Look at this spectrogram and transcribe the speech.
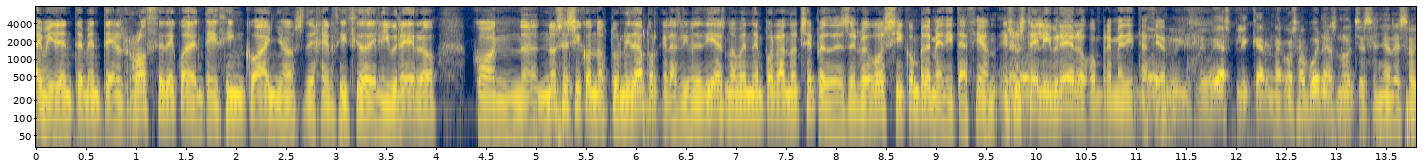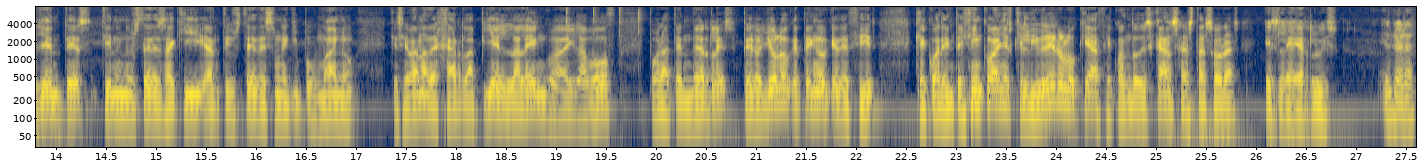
evidentemente el roce de 45 años de ejercicio de librero con eh, no sé si con nocturnidad porque las librerías no venden por la noche, pero desde luego sí con premeditación. Es usted librero con premeditación. Luis, le voy a explicar una cosa. Buenas noches, señores oyentes. Tienen ustedes aquí ante ustedes un equipo humano que se van a dejar la piel, la lengua y la voz por atenderles, pero yo lo que tengo que decir que 45 años que el librero lo que hace cuando descansa a estas horas es leer, Luis es verdad.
